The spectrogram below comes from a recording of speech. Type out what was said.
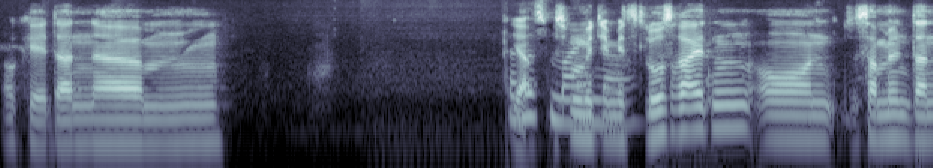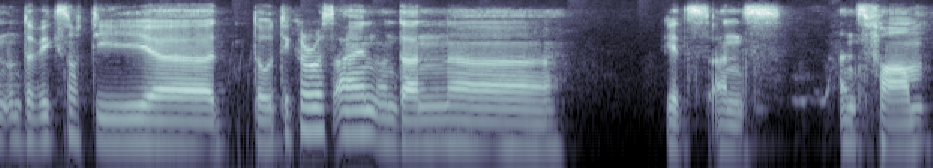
Okay, dann, ähm, Das ja, müssen wir mit ihm jetzt losreiten und sammeln dann unterwegs noch die äh, Dodicarus ein und dann äh, geht's ans, ans Farm.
